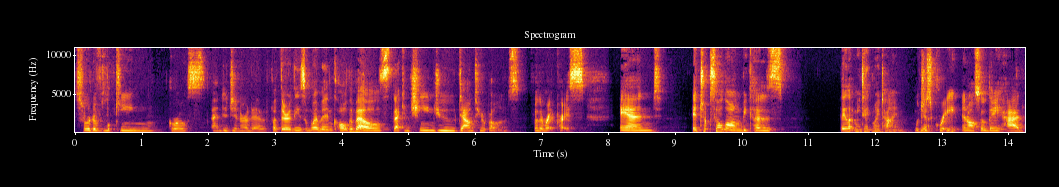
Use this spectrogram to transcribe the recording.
sort of looking gross and degenerative. But there are these women called the Belles that can change you down to your bones for the right price. And it took so long because they let me take my time, which is great. And also, they had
